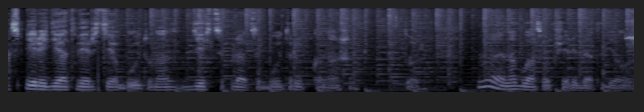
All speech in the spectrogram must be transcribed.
спереди отверстие будет у нас здесь цепляться будет рыбка наша тоже ну и на глаз вообще ребята делают.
